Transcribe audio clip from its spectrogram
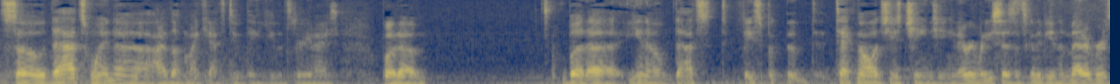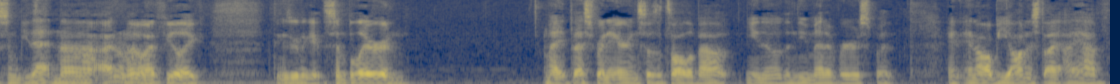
So that's when uh, I love my cats too. Thank you. That's very nice. But um, but uh, you know that's Facebook. Uh, technology is changing, and everybody says it's going to be in the metaverse. It's going to be that. Nah, I don't know. I feel like things are going to get simpler. And my best friend Aaron says it's all about you know the new metaverse. But and, and I'll be honest, I, I have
